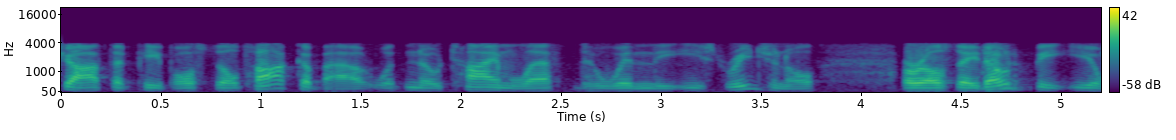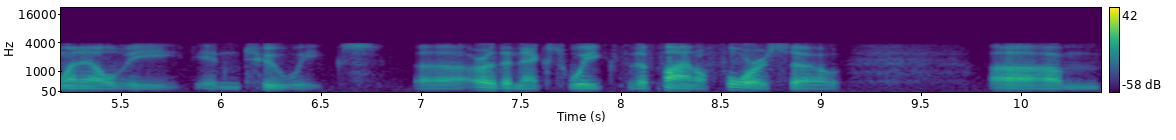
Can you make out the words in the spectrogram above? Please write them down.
shot that people still talk about with no time left to win the East Regional, or else they don't beat UNLV in two weeks uh, or the next week for the Final Four. So. Um,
